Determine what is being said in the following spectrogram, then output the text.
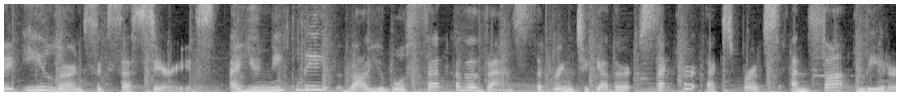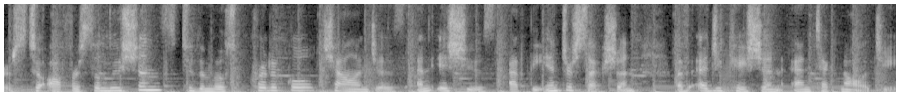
the eLearn Success Series, a uniquely valuable set of events that bring together sector experts and thought leaders to offer solutions to the most critical challenges and issues at the intersection of education and technology.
